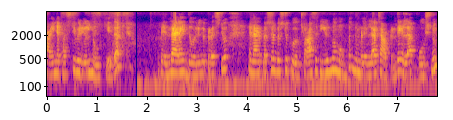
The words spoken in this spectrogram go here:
കഴിഞ്ഞ ഫസ്റ്റ് വീഡിയോയിൽ നോക്കിയത്. അപ്പോൾ എന്തായാലും ഇത് ഒരു പ്ലസ് ടു എന്താണ് plus one plus two class തീരുന്ന മുമ്പ് നമ്മൾ എല്ലാ ചാപ്റ്ററിന്റെ എല്ലാ പോർഷനും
